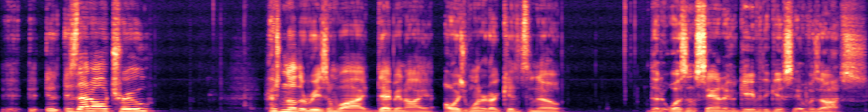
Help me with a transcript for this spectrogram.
Is, is that all true? Here's another reason why Debbie and I always wanted our kids to know that it wasn't Santa who gave the gifts, it was us.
